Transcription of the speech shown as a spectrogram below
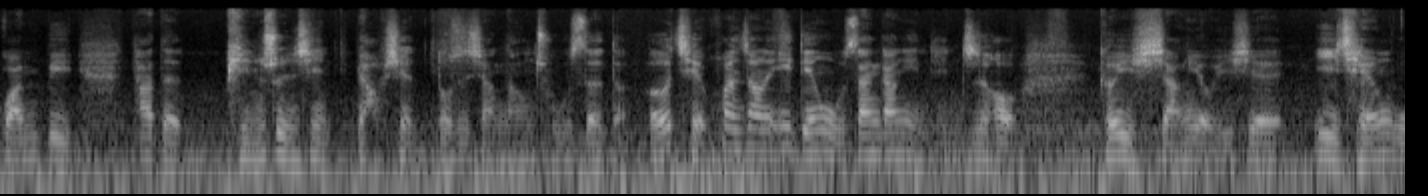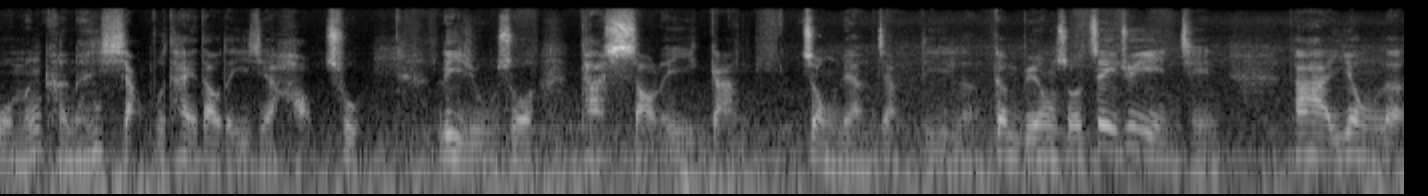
关闭它的平顺性表现，都是相当出色的。而且换上了1.5三缸引擎之后，可以享有一些以前我们可能想不太到的一些好处，例如说它少了一缸，重量降低了，更不用说这具引擎它还用了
